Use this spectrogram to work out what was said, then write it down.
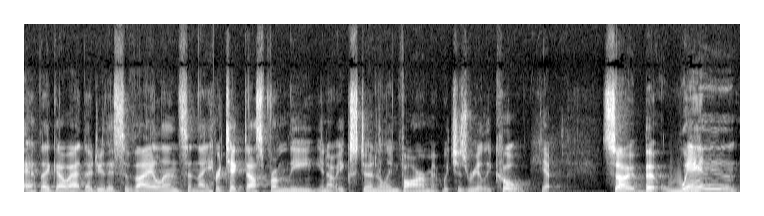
yeah, they go out, they do their surveillance, and they protect us from the you know external environment, which is really cool. Yep. So, but when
